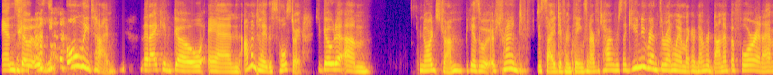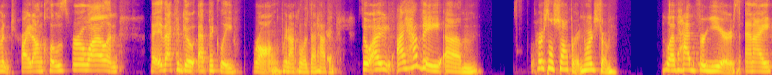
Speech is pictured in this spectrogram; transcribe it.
And so it was the only time that I could go and I'm going to tell you this whole story to go to, um, Nordstrom because we were trying to decide different things. And our photographer's like, you to rent the runway. I'm like, I've never done it before and I haven't tried on clothes for a while. And that could go epically wrong. We're not going to let that happen. So I, I have a um, personal shopper at Nordstrom who I've had for years. And I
